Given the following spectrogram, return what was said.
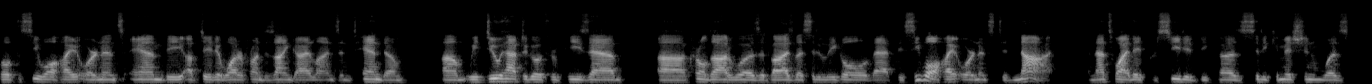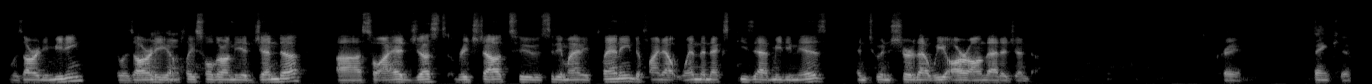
both the seawall height ordinance and the updated waterfront design guidelines in tandem. Um, we do have to go through PZAB. Uh, Colonel Dodd was advised by City Legal that the seawall height ordinance did not, and that's why they proceeded because City Commission was was already meeting. There was already mm-hmm. a placeholder on the agenda. Uh, so I had just reached out to City of Miami Planning to find out when the next PZAB meeting is, and to ensure that we are on that agenda. Great, thank you.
